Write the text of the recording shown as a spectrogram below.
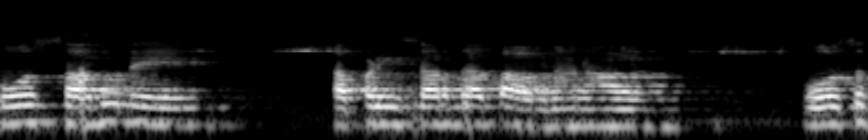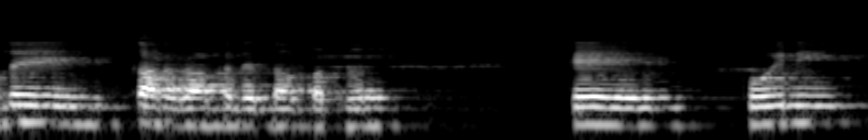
ਉਸ ਸਾਧੂ ਨੇ ਆਪਣੀ ਸਰਦਾ ਭਾਵਨਾ ਨਾਲ ਉਸ ਦੇ ਘਰ ਰੱਖ ਦਿੱਤਾ ਪੱਥਰ ਕਿ ਕੋਈ ਨਹੀਂ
